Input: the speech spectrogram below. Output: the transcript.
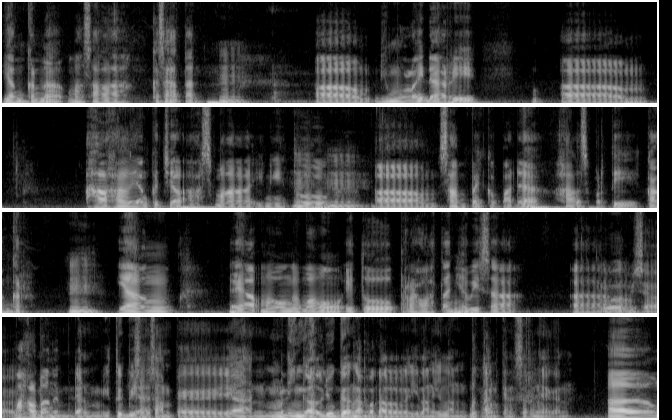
yang kena masalah kesehatan. Hmm. Em, dimulai dari em, hal-hal yang kecil asma ini itu Hmm, hmm, em, sampai kepada hal seperti kanker hmm. yang ya mau nggak mau itu perawatannya bisa em, Oh, bisa mahal banget. dan itu bisa Ya. sampai ya meninggal juga nggak bakal hilang-hilang kan Betul. kankernya kan. em,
